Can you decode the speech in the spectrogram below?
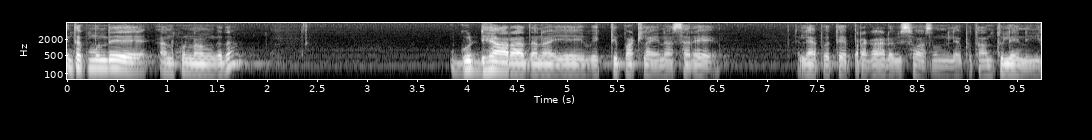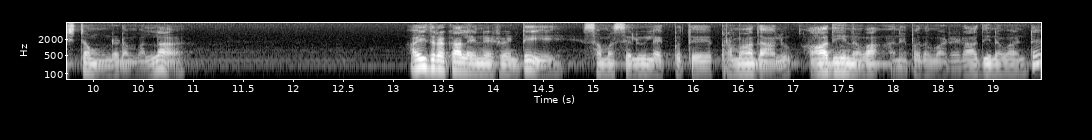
ఇంతకు ముందే అనుకున్నాం కదా? గుడ్డి ఆరాధన ఏ వ్యక్తి పట్ల అయినా సరే లేకపోతే ప్రగాఢ విశ్వాసం లేకపోతే అంతులేని ఇష్టం ఉండడం వల్ల ఐదు రకాలైనటువంటి సమస్యలు లేకపోతే ప్రమాదాలు ఆదీనవ అనే పదం వాడాడు. ఆదీనవ అంటే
